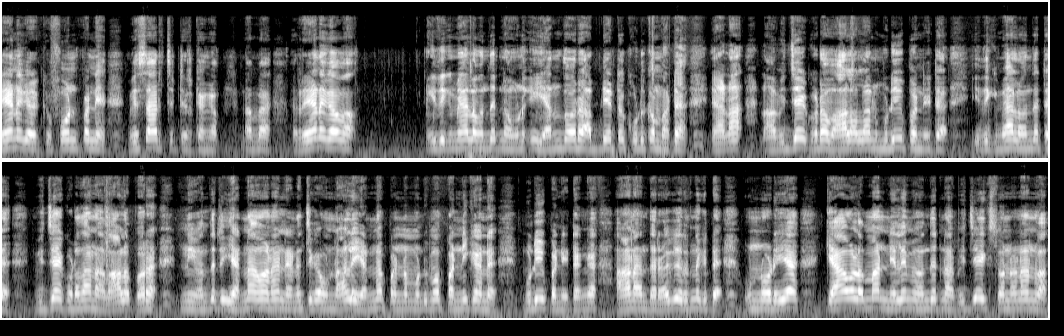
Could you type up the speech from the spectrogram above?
ரேணுகாவுக்கு ஃபோன் பண்ணி விசாரிச்சுட்டு இருக்காங்க. நம்ம ரேணுகாவை இதுக்கு மேலே வந்துட்டு நான் உனக்கு எந்த ஒரு அப்டேட்டும் கொடுக்க மாட்டேன். ஏன்னா நான் விஜய் கூட வாழலாம்னு முடிவு பண்ணிட்டேன். இதுக்கு மேலே வந்துட்டு விஜய் கூட தான் நான் வாழ போகிறேன் நீ வந்துட்டு என்ன வேணால் நினச்சிக்க உன்னால் என்ன பண்ண முடியுமோ பண்ணிக்கான்னு முடிவு பண்ணிட்டேங்க. ஆனால் அந்த ரகு இருந்துக்கிட்டு உன்னுடைய கேவலமான நிலைமை வந்துட்டு நான் விஜய்க்கு சொன்னேன்னு வா.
